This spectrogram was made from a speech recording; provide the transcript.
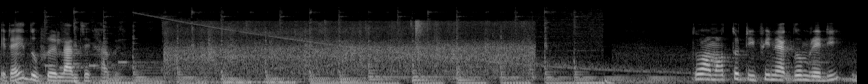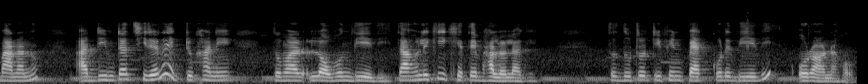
এটাই দুপুরের লাঞ্চে খাবে। তো আমার তো টিফিন একদম রেডি বানানো। আর ডিমটা ছিঁড়ে না একটুখানি তোমার লবণ দিয়ে দিই, তাহলে কি খেতে ভালো লাগে? তো দুটো টিফিন প্যাক করে দিয়ে দিই, ও রওনা হোক।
